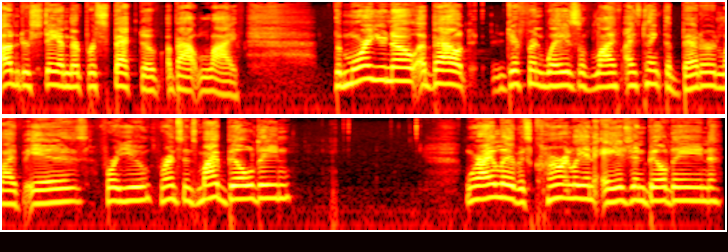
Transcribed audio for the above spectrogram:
understand their perspective about life the more you know about different ways of life, I think the better life is for you. For instance, my building where I live is currently an Asian building.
